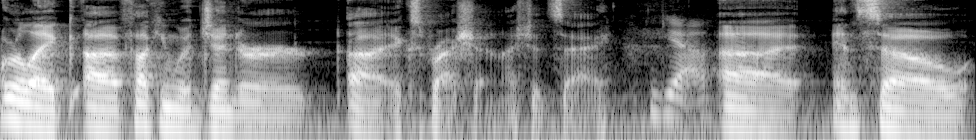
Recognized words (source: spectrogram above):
or like uh, fucking with gender uh, expression, I should say. Yeah. Uh, and so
